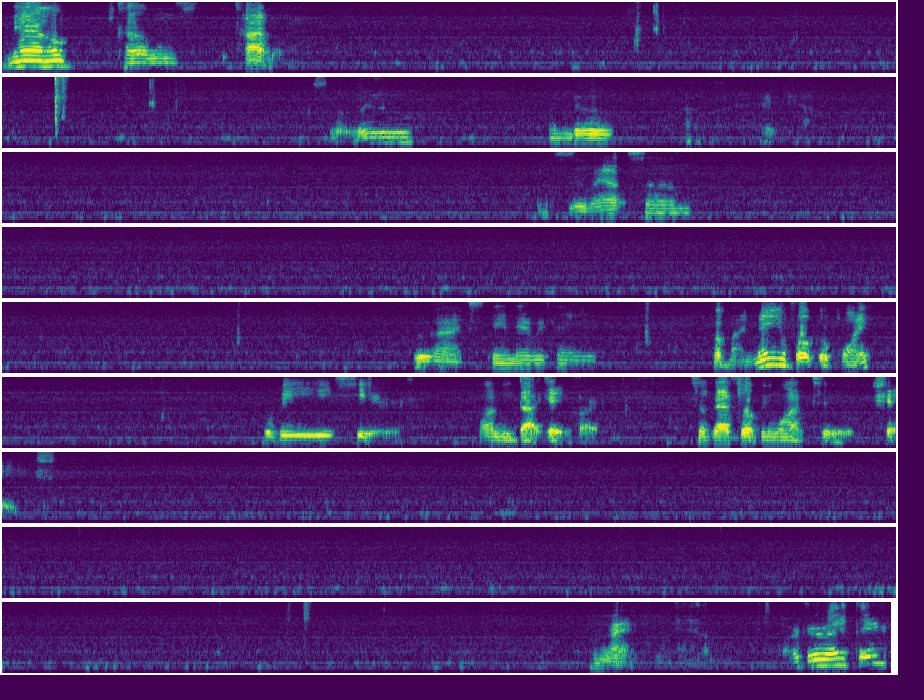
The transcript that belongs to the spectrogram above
Now comes the timeline. So new window. There we go. Let's zoom out some. We're everything. But my main focal point will be here on the dot game part, since that's what we want to change. Marker right there.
